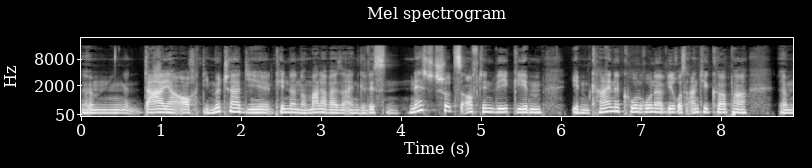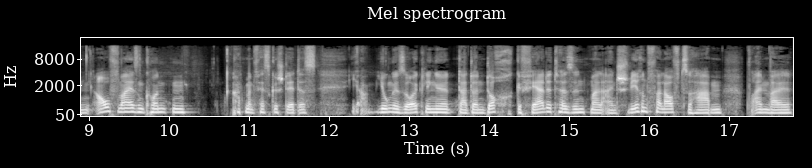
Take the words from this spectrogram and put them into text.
ähm, da ja auch die Mütter, die Kinder normalerweise einen gewissen Nestschutz auf den Weg geben, eben keine Coronavirus-Antikörper ähm, aufweisen konnten hat man festgestellt, dass ja junge Säuglinge da dann doch gefährdeter sind, mal einen schweren Verlauf zu haben, vor allem weil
